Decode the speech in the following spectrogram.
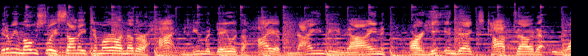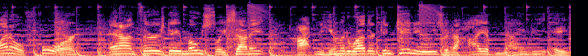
It'll be mostly sunny tomorrow, another hot and humid day with a high of 99. Our heat index tops out at 104. And on Thursday, mostly sunny. Hot and humid weather continues and a high of 98.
